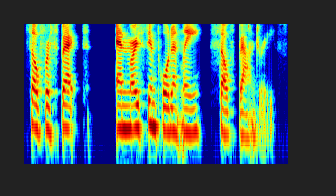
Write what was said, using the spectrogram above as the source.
self respect, and most importantly, self boundaries.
